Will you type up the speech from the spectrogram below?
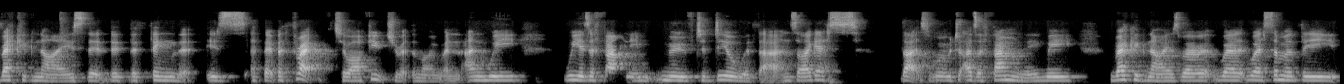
recognize the, the the thing that is a bit of a threat to our future at the moment? And we we as a family move to deal with that. And so i guess that's as a family we recognize where where where some of the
